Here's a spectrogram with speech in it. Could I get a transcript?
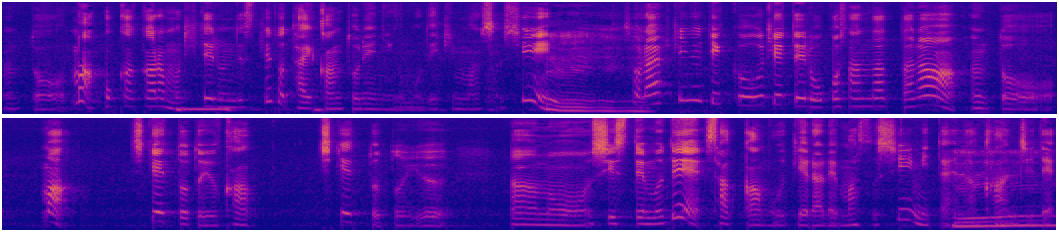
うんとまあ他からも来てるんですけど体幹トレーニングもできますし、そうライフキネティックを受けてるお子さんだったら、うんとまあ、チケットというかチケットというあのシステムでサッカーも受けられますしみたいな感じで。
